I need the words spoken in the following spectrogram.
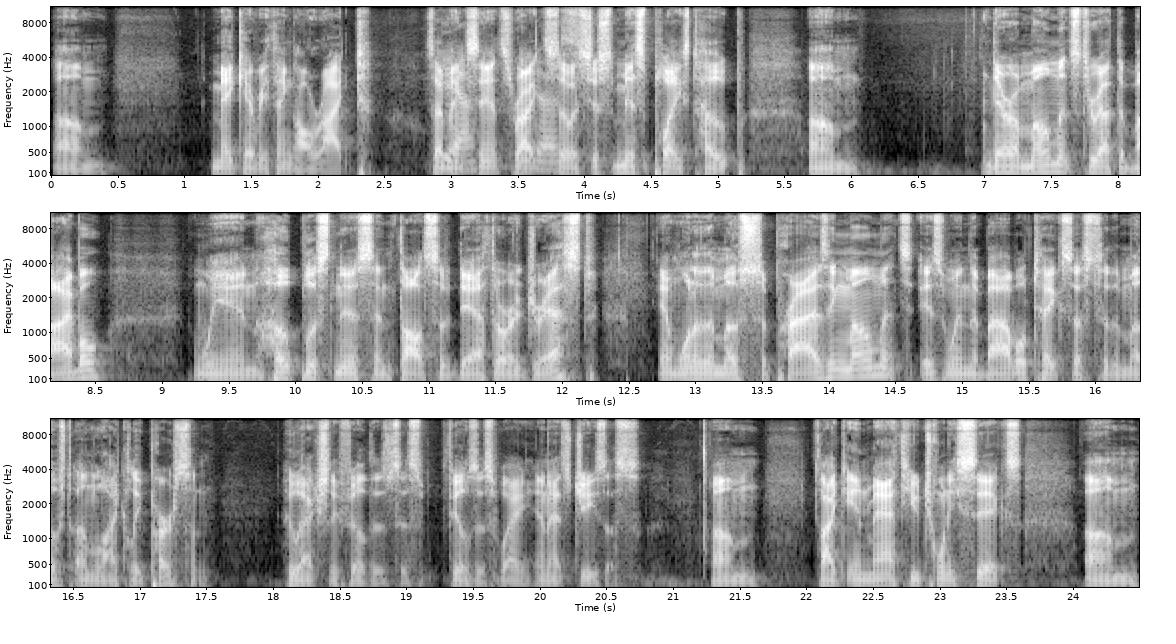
um, make everything all right. Does that Yeah, make sense? it Right. does. So it's just misplaced hope. Um, there are moments throughout the Bible when hopelessness and thoughts of death are addressed. And one of the most surprising moments is when the Bible takes us to the most unlikely person who actually feels this, this feels this way, and that's Jesus. Um, like in Matthew 26, um,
